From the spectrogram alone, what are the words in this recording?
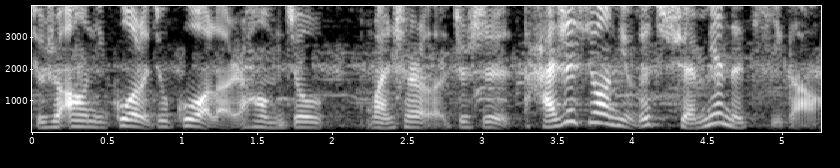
就说哦你过了就过了，然后我们就完事儿了，就是还是希望你有个全面的提高。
